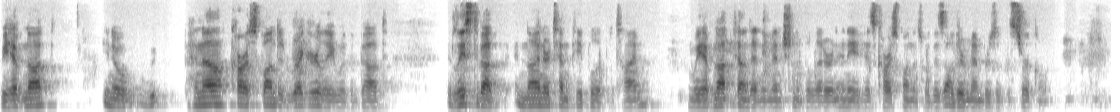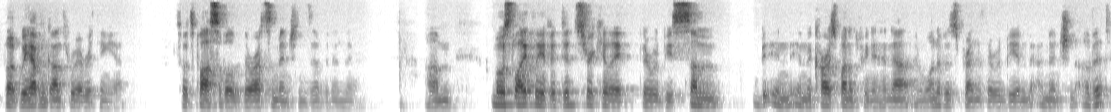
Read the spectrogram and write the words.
We have not, you know, we- Hennin corresponded regularly with about, at least about nine or 10 people at the time. We have not found any mention of the letter in any of his correspondence with his other members of the circle, but we haven't gone through everything yet. So it's possible that there are some mentions of it in there. Um, most likely, if it did circulate, there would be some in, in the correspondence between Hennin and one of his friends, there would be a, a mention of it,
